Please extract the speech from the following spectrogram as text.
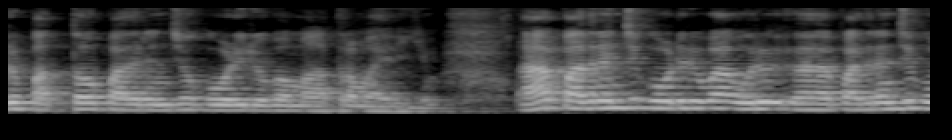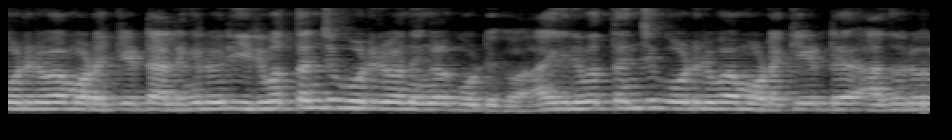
ഒരു പത്തോ പതിനഞ്ചോ കോടി രൂപ മാത്രമായിരിക്കും. ആ പതിനഞ്ച് കോടി രൂപ ഒരു പതിനഞ്ച് കോടി രൂപ മുടക്കിയിട്ട് അല്ലെങ്കിൽ ഒരു ഇരുപത്തഞ്ച് കോടി രൂപ നിങ്ങൾ കൂട്ടിക്കോ. ആ ഇരുപത്തഞ്ച് കോടി രൂപ മുടക്കിയിട്ട് അതൊരു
